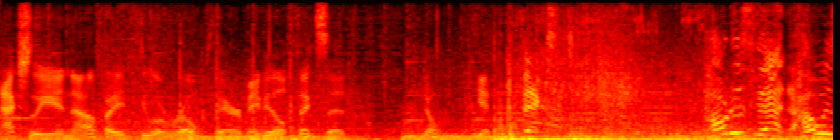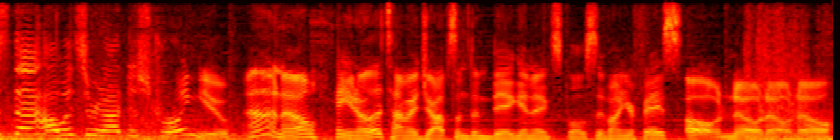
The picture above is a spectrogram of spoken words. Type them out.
Actually, now if I do a rope there, maybe it'll fix it. Don't get fixed. How does that? How is that howitzer not destroying you? I don't know. Hey, you know that time I dropped something big and explosive on your face? Oh no no no!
